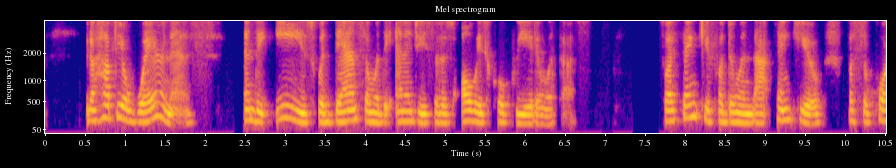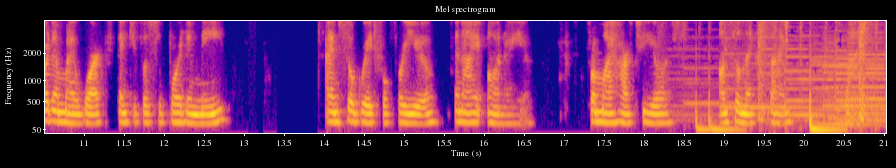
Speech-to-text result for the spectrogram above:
you know, have the awareness and the ease with dancing with the energies that is always co-creating with us. So I thank you for doing that. Thank you for supporting my work. Thank you for supporting me. I'm so grateful for you and I honor you from my heart to yours. Until next time, bye.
